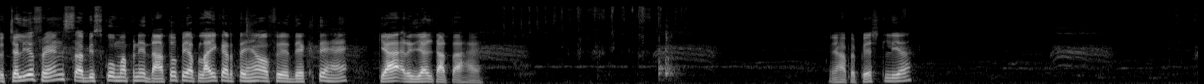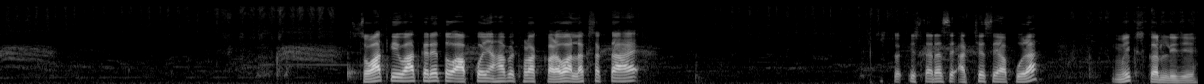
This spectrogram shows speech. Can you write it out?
तो चलिए फ्रेंड्स अब इसको हम अपने दांतों पे अप्लाई करते हैं और फिर देखते हैं क्या रिज़ल्ट आता है? यहाँ पे पेस्ट लिया। स्वाद की बात करें तो आपको यहाँ पे थोड़ा कड़वा लग सकता है। तो इस तरह से अच्छे से आप पूरा मिक्स कर लीजिए।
